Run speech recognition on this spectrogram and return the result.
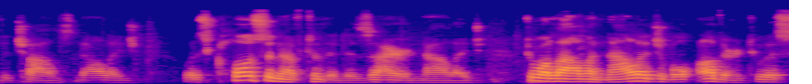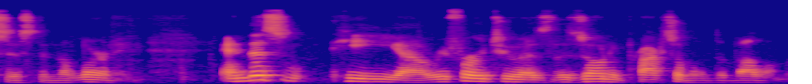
the child's knowledge was close enough to the desired knowledge to allow a knowledgeable other to assist in the learning. And this he uh, referred to as the zone of proximal development.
